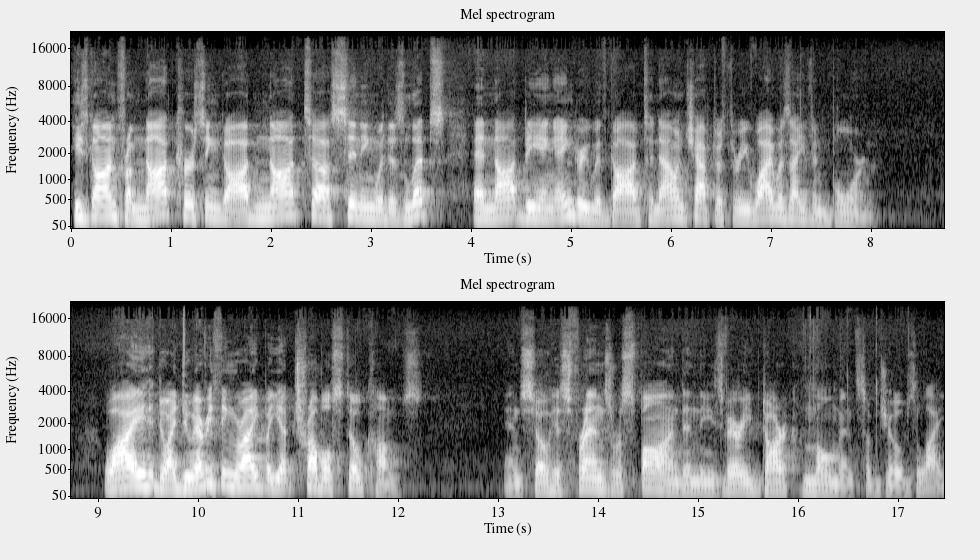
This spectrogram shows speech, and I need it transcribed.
He's gone from not cursing God, not uh, sinning with his lips, and not being angry with God to now in chapter 3 why was I even born? Why do I do everything right, but yet trouble still comes? And so his friends respond in these very dark moments of Job's life.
